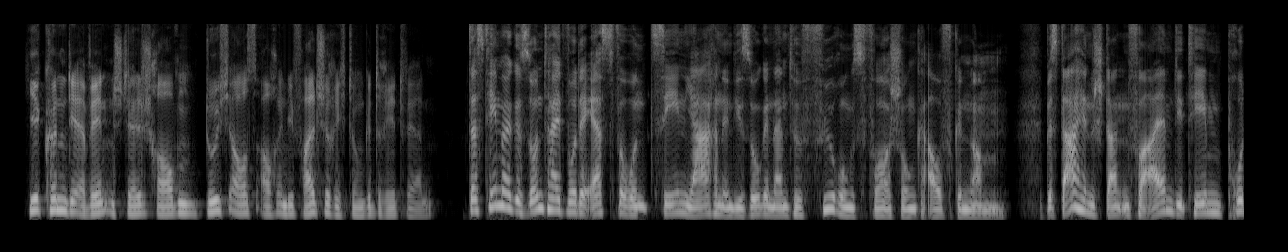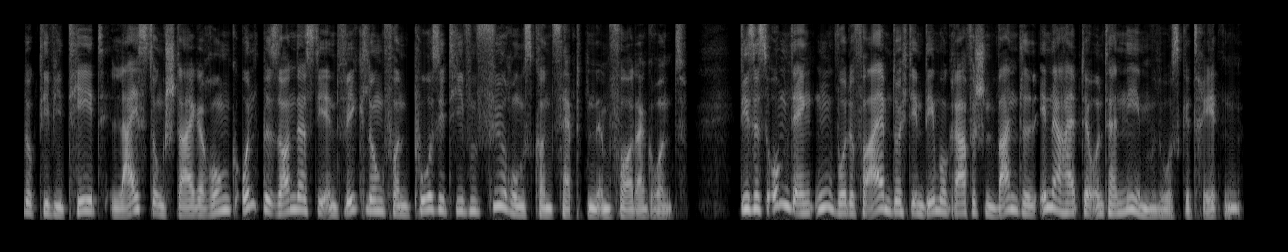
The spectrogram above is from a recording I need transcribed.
Hier können die erwähnten Stellschrauben durchaus auch in die falsche Richtung gedreht werden. Das Thema Gesundheit wurde erst vor rund zehn Jahren in die sogenannte Führungsforschung aufgenommen. Bis dahin standen vor allem die Themen Produktivität, Leistungssteigerung und besonders die Entwicklung von positiven Führungskonzepten im Vordergrund. Dieses Umdenken wurde vor allem durch den demografischen Wandel innerhalb der Unternehmen losgetreten.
